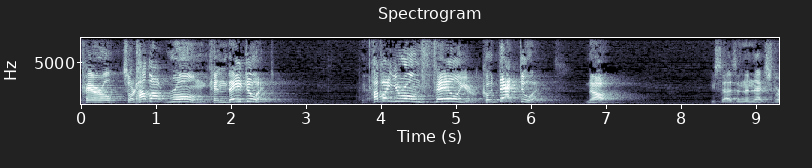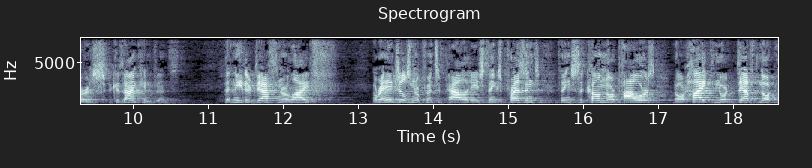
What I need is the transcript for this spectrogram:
peril, sword. How about Rome? Can they do it? How about your own failure? Could that do it? No. He says in the next verse, because I'm convinced that neither death nor life, nor angels nor principalities, things present, things to come, nor powers, nor height, nor depth, nor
